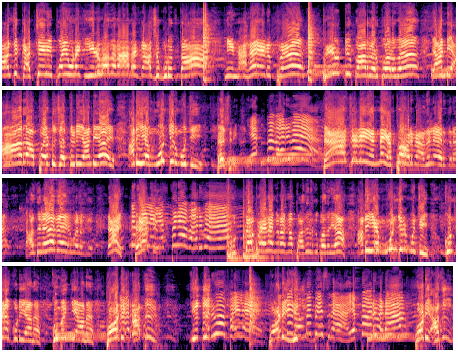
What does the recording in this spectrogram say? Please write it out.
மாத்தி கச்சேரி போய் உனக்கு இருபதனாயிரம் காசு கொடுத்தா நீ நகை எடுப்ப பியூட்டி பார்லர் போருவேன். ஏண்டி ஆறு அப்பட்டு சொத்துடி ஏண்டி ஏய் அடிய மூஞ்சிரு மூஞ்சி. பேசுறீ எப்ப வருவ? பேசுடி என்ன எப்ப வருவேன் அதுல இருக்கிற அதுல இவளுக்கு. ஏய் புட்ட பயலங்கிறாங்க பதிலுக்கு பதிலியா அடைய மூஞ்சிரு மூஞ்சி குண்டக்குடியான குமைக்கியான போடி அது இது. போடி, ரொம்ப பேசுற? எப்ப வருவடா? போடி அது.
